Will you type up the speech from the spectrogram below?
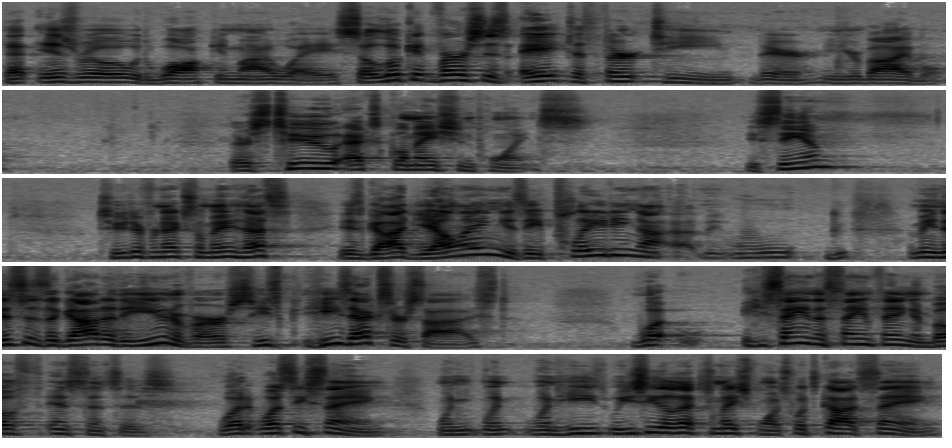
that Israel would walk in my ways. So look at verses 8 to 13 there in your Bible. There's two exclamation points. You see them? Two different exclamations. That's is God yelling? Is he pleading? I, I mean, this is the God of the universe. He's he's exercised. What he's saying the same thing in both instances. What, what's he saying? When, when, when, he, when you see those exclamation points, what's God saying?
